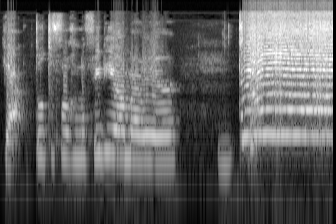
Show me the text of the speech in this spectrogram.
ja, tot de volgende video maar weer. Doei!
